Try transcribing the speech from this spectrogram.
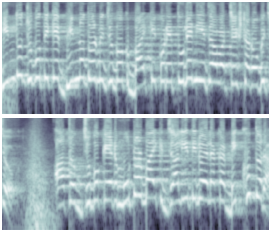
হিন্দু যুবতীকে ভিন্ন ধর্মী যুবক বাইকে করে তুলে নিয়ে যাওয়ার চেষ্টার অভিযোগ। আটক যুবকের মোটর বাইক জ্বালিয়ে দিল এলাকার বিক্ষুব্ধরা।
